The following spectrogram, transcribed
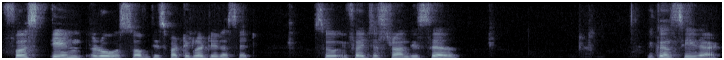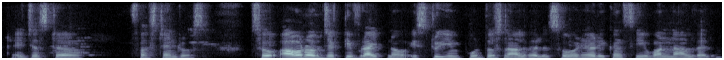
first 10 rows of this particular data set so if i just run this cell you can see that it's just uh, first 10 rows. So our objective right now is to input those null values. So over here you can see one null value.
